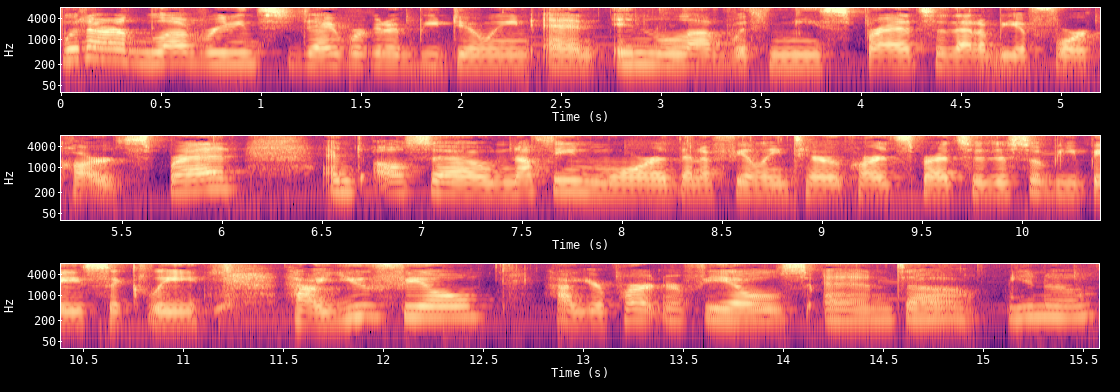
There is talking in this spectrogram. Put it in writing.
with our love readings today, we're going to be doing an In Love with Me spread. So that'll be a four card spread and also nothing more than a feeling tarot card spread. So this will be basically how you feel, how your partner feels, and, uh, you know,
